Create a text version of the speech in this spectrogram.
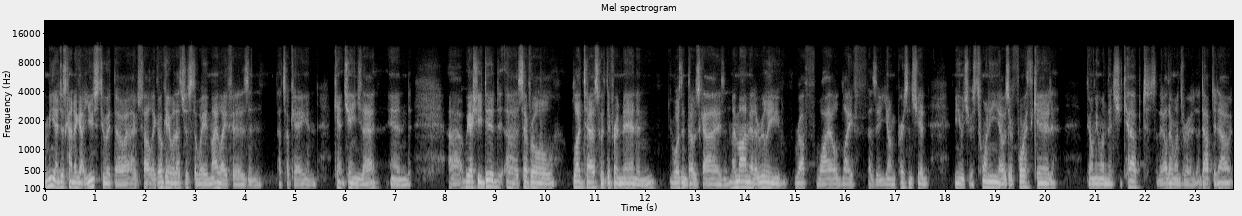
for me, I just kind of got used to it though. I felt like, okay, well, that's just the way my life is, and that's okay, and can't change that. And uh, we actually did uh, several blood tests with different men, and it wasn't those guys. And my mom had a really rough, wild life as a young person. She had me when she was 20. I was her fourth kid, the only one that she kept. So the other ones were adopted out.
